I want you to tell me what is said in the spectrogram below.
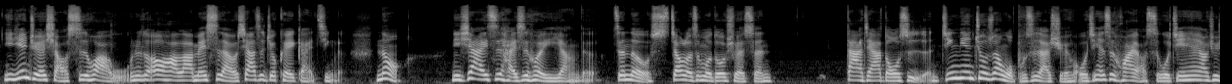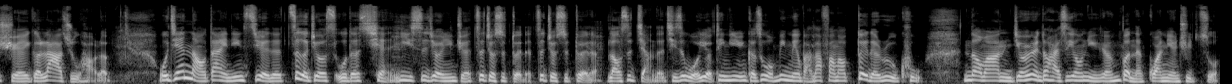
你今天觉得小事化无，我就说哦，好啦，没事啊，我下次就可以改进了。No，你下一次还是会一样的。真的，我教了这么多学生。大家都是人。今天就算我不是来学，我今天是花老师，我今天要去学一个蜡烛好了。我今天脑袋已经觉得这个就是我的潜意识就已经觉得这就是对的，这就是对的。老师讲的，其实我有听进去，可是我并没有把它放到对的入库，你懂吗？你永远都还是用你原本的观念去做。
